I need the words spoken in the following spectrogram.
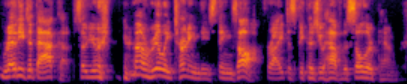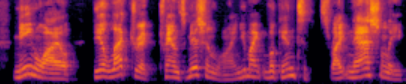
ready to back up. So you're you're not really turning these things off, right? Just because you have the solar panel. Meanwhile, the electric transmission line, you might look into this, right? Nationally,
